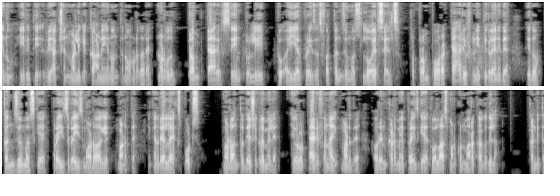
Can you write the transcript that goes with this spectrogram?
ಏನು? ಈ ರೀತಿ ರಿಯಾಕ್ಷನ್ ಮಾಡಲಿಕ್ಕೆ ಕಾರಣ ಏನು ಅಂತ ನಾವು ನೋಡಿದ್ರೆ ನೋಡಬಹುದು Trump tariff seen to lead to higher prices for consumers lower sales Trump ಅವರ ಟ್ಯಾರಿಫ್ ನೀತಿಗಳೇನಿದೆ? ಇದು ಕನ್ಸ್ಯೂಮರ್ಸ್ಗೆ ಪ್ರೈಸ್ ರೈಸ್ ಮಾಡೋ ಹಾಗೆ ಮಾಡುತ್ತೆ. ಯಾಕಂದ್ರೆ ಎಲ್ಲ ಎಕ್ಸ್ಪೋರ್ಟ್ಸ್ ಮಾಡುವಂತ ದೇಶಗಳ ಮೇಲೆ ಇವರು ಟ್ಯಾರಿಫನ್ನು ಹೈಕ್ ಮಾಡಿದ್ರೆ ಅವ್ರೇನು ಕಡಿಮೆ ಪ್ರೈಸ್ಗೆ ಅಥವಾ ಲಾಸ್ ಮಾಡ್ಕೊಂಡು ಮಾರೋಕ್ಕಾಗೋದಿಲ್ಲ. ಖಂಡಿತ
